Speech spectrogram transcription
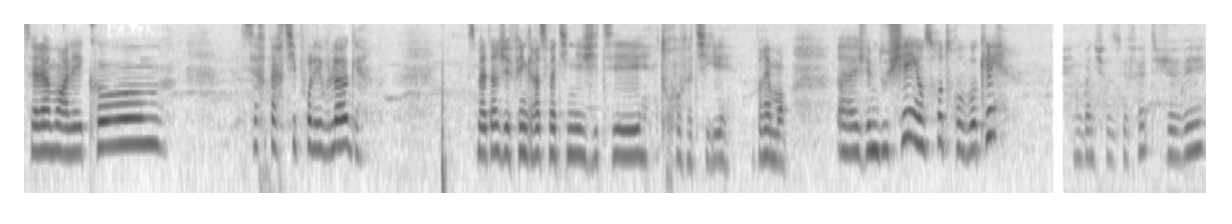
Salam alaikum. C'est reparti pour les vlogs. Ce matin, j'ai fait une grasse matinée. J'étais trop fatiguée. Vraiment. Euh, je vais me doucher et on se retrouve, ok? Une bonne chose de faite. Je vais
